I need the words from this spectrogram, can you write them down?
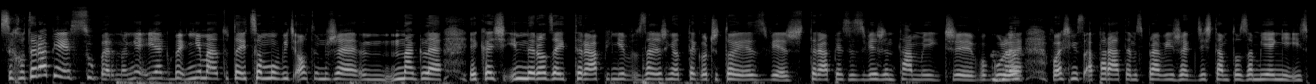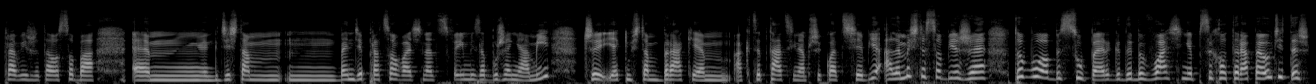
Psychoterapia jest super, no nie? Jakby nie ma tutaj co mówić o tym, że mm, nagle jakiś inny rodzaj terapii, niezależnie od tego, czy to jest, wiesz, terapia ze zwierzętami, czy w ogóle mhm. właśnie z aparatem sprawi, że gdzieś tam to zamieni i sprawi, że ta osoba em, gdzieś tam mm, będzie pracować nad swoimi zaburzeniami, czy jakimś tam brakiem akceptacji na przykład siebie, ale myślę sobie, że to byłoby super, gdyby właśnie psychoterapeuci też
